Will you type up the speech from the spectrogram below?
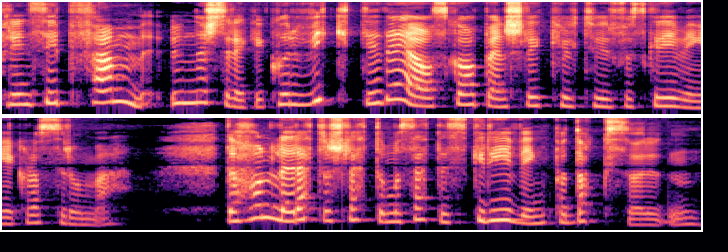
Prinsipp 5 understreker hvor viktig det er å skape en slik kultur for skriving i klasserommet. Det handler rett og slett om å sette skriving på dagsorden.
